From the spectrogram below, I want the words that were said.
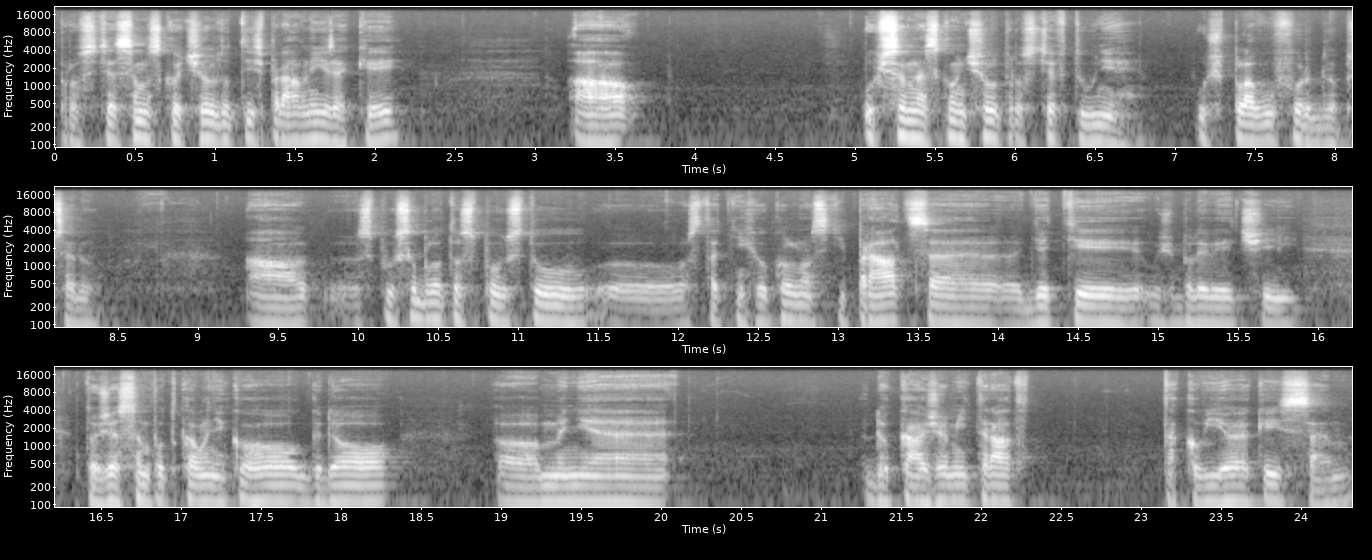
Prostě jsem skočil do té správné řeky a už jsem neskončil prostě v tůni. Už plavu furt dopředu. A způsobilo to spoustu uh, ostatních okolností. Práce, děti už byly větší. To, že jsem potkal někoho, kdo uh, mě dokáže mít rád takovýho, jaký jsem.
